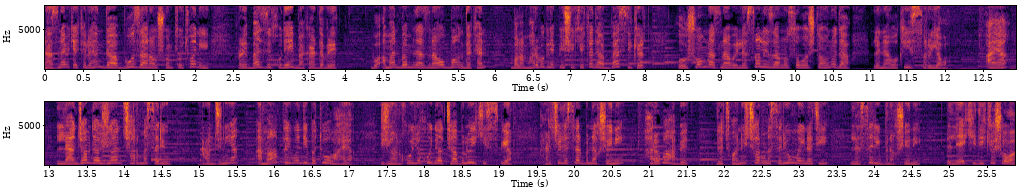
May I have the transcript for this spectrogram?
نازناوێکە کە لە هەندا بۆ زانا و شوێنکەوتوانی ڕێبازی خودایی بەکار دەبرێت و ئەمان بەم نازناوە بانگ دەکەن، بەڵام هەر وەک لە پێشەکیەکەدا باسی کرد، ئۆشۆم نازناوەی لە ساڵی هەزار و نۆ سەد و هەشتا و نۆ دا لە ناوەکەی سڕیەوە. ئایا لە ئەنجامدا ژیان چارمەسەری و ڕەنج نییە؟ ئەمە پەیوەندی بە تۆوە هەیە، ژیان خۆی لە خۆیدا تابلۆیەکی سپییە، هەرچی لەسەر بنەخشێنی هەرەوە ئەبێت، دەتوانی چارمەسەری و مەینەتی لەسەری بنەخشێنی، لە لایەکی دیکەشەوە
